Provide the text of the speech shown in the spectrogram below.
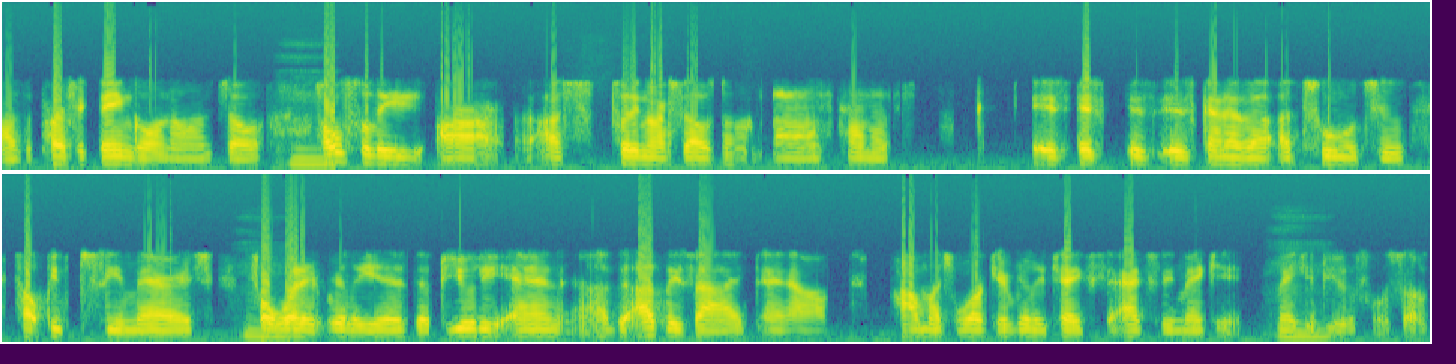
has the perfect thing going on. So mm. hopefully, our us putting ourselves on blast kind of is is is, is kind of a, a tool to help people see marriage mm. for what it really is, the beauty and uh, the ugly side, and um, how much work it really takes to actually make it make mm. it beautiful. So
